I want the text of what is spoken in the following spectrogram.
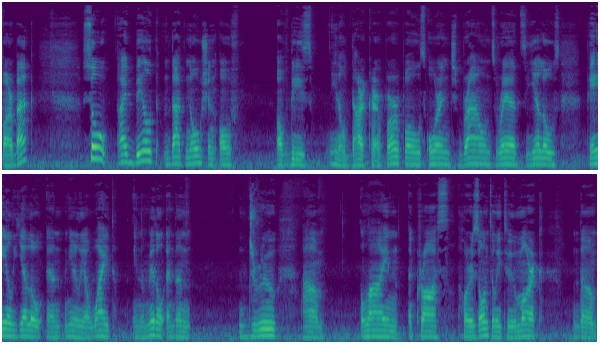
far back. So i built that notion of of these you know darker purples orange browns reds yellows pale yellow and nearly a white in the middle and then drew um, line across horizontally to mark the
